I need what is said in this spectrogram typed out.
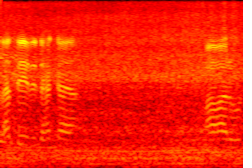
রাতের ঢাকা মাওয়া রোড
